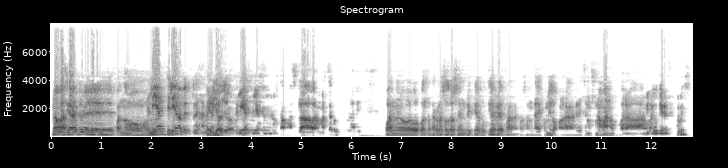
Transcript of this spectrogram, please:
No, básicamente cuando... ¿Te lían? ¿Te lían o te, te dejan Me lío yo. Te lías, te lías. que me gusta más la marcha con tu lápiz. Cuando contacta con nosotros Enrique Gutiérrez para cosas de conmigo para que le echemos una mano para... ¿Enrique Gutiérrez Corbis?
